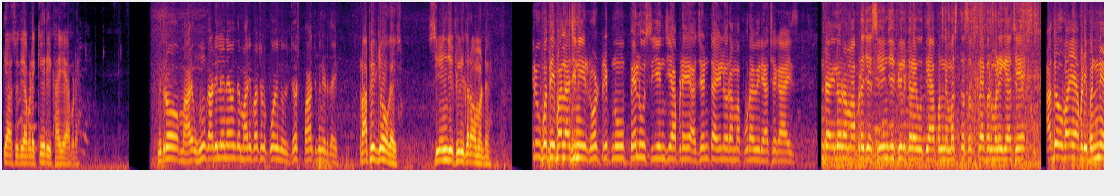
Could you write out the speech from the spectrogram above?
ત્યાં સુધી આપણે કેરી ખાઈએ આપણે. મિત્રો, મારે હું ગાડી લઈને આવ્યો ને મારી પાછળ કોઈ નહોતું. જસ્ટ પાંચ મિનિટ થઈ ટ્રાફિક જોવો ગાઈસ સીએનજી ફિલ કરવા માટે. તિરુપતિ બાલાજીની રોડ ટ્રીપનું પહેલું સીએનજી આપણે અજંટા ઇલોરામાં પુરાવી રહ્યા છે ગાઈઝ અજંટા ઇલોરામાં આપણે જે સીએનજી ફિલ કરાવ્યું, ત્યાં આપણને મસ્ત સબસ્ક્રાઈબર મળી ગયા છે. આદવભાઈ આપણી બંને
